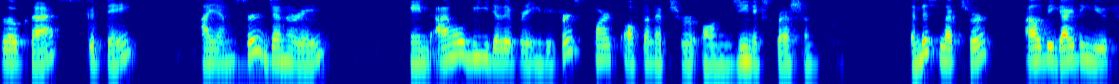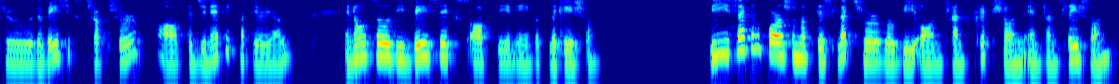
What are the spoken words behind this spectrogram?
Hello class, good day. I am Sir Generay and I will be delivering the first part of the lecture on gene expression. In this lecture, I'll be guiding you through the basic structure of the genetic material and also the basics of DNA replication. The second portion of this lecture will be on transcription and translation,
